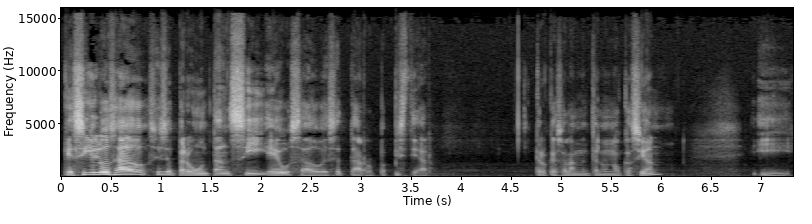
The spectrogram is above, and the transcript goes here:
Que sí lo he usado. Si se preguntan si he usado ese tarro para pistear. Creo que solamente en una ocasión. Y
